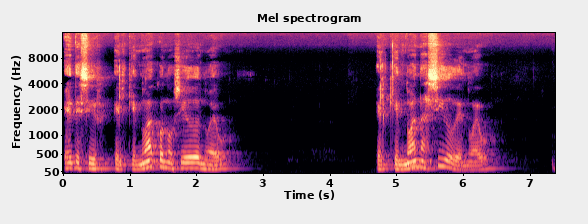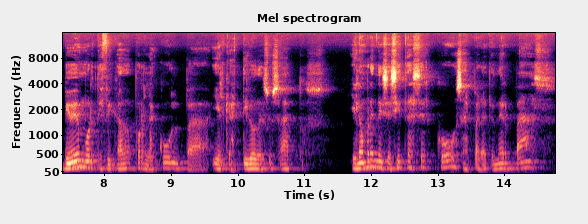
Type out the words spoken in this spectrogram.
es decir, el que no ha conocido de nuevo, el que no ha nacido de nuevo, vive mortificado por la culpa y el castigo de sus actos. Y el hombre necesita hacer cosas para tener paz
